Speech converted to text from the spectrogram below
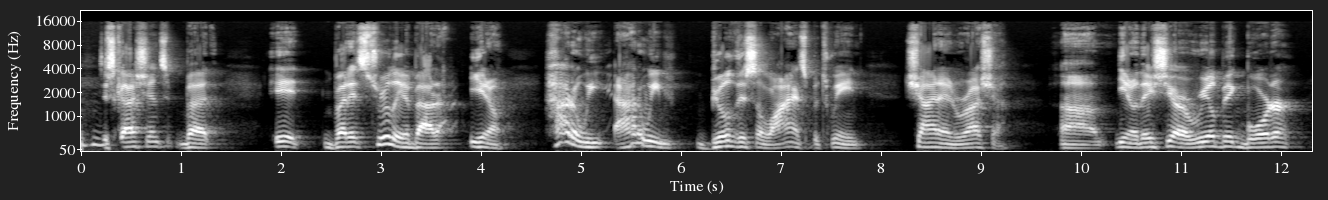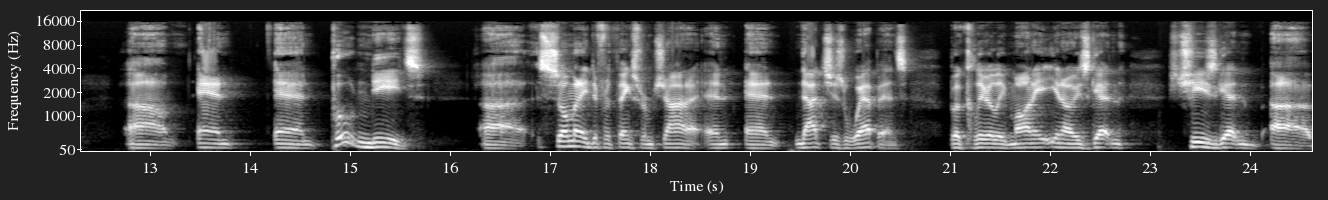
mm-hmm. discussions, but it but it's truly about you know how do we how do we build this alliance between China and Russia? Um, you know they share a real big border, um, and and Putin needs uh, so many different things from China, and and not just weapons, but clearly money. You know he's getting Xi's getting uh,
